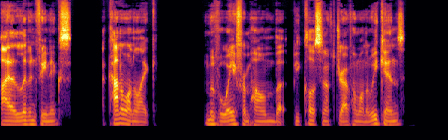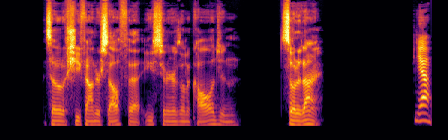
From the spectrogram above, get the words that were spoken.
I live in Phoenix. I kind of want to like move away from home, but be close enough to drive home on the weekends. So she found herself at Eastern Arizona College, and so did I. Yeah.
